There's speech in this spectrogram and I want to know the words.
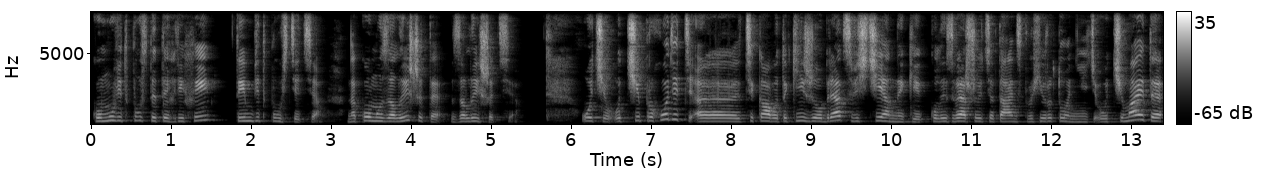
Кому відпустите гріхи, тим відпустяться, на кому залишите, залишаться. Отже, от чи проходять е, цікаво такий же обряд священники, коли звершується таїнство хіротонії? От чи маєте,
